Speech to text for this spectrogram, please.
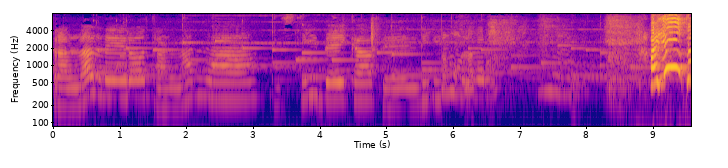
Trallallero, trallalla, questi bei capelli. Non nulla, vero? Aiuto,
